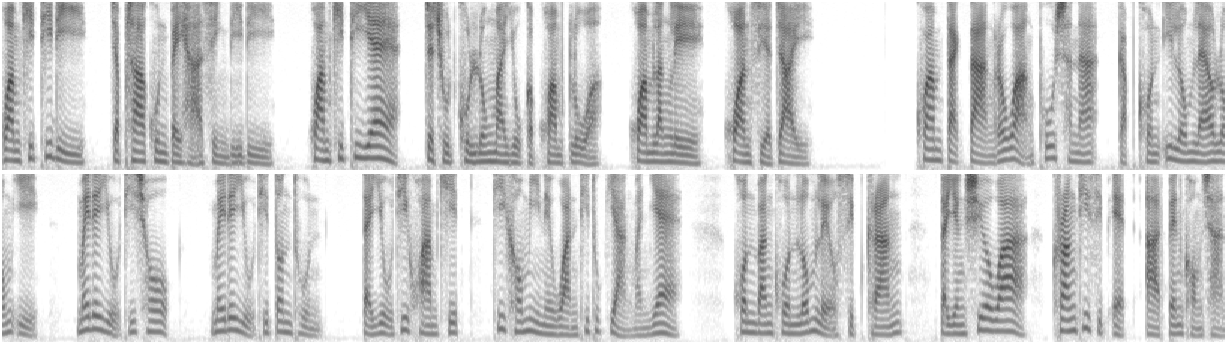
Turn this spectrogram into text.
ความคิดที่ดีจะพาคุณไปหาสิ่งดีๆ ความคิดที่แย่จะฉุดคุณลงมาอยู่กับความกลัว ความลังเล ความเสียใจ ความแตกต่างระหว่างผู้ชนะกับคนที่ล้มแล้วล้มอีก ไม่ได้อยู่ที่โชค ไม่ได้อยู่ที่ต้นทุน แต่อยู่ที่ความคิดที่เขามีในวันที่ทุกอย่างมันแย่ คนบางคนล้มเหลวสิบครั้ง แต่ยังเชื่อว่าครั้งที่ 11 อาจเป็นของฉัน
